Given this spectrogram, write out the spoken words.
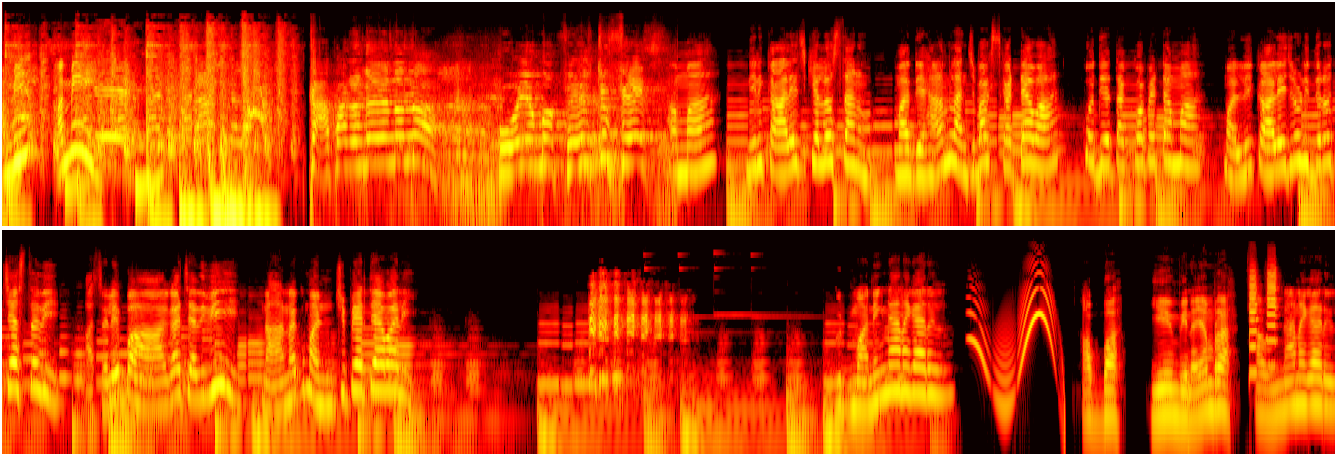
అమ్మి అమ్మి కాపాడండి నన్ను ఓయమ్మ ఫేస్ టు ఫేస్ అమ్మా నేను కాలేజీకి వెళ్ళొస్తాను. మధ్యాహ్నం లంచ్ బాక్స్ కట్టావా? కొద్దిగా తక్కువ పెట్టమ్మా. మళ్ళీ కాలేజీలో నిద్ర వచ్చేస్తుంది. అసలే బాగా చదివి నాన్నకు మంచి పేరు తేవాలి. గుడ్ మార్నింగ్ నాన్నగారు. అబ్బా ఏం వినయం రా అవును నాన్నగారు.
